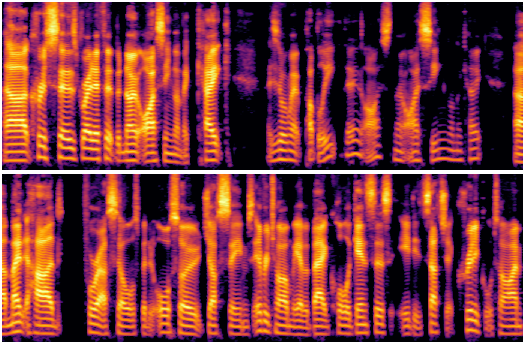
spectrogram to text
Uh, Chris says, "Great effort, but no icing on the cake." Is he talking about publicly there? Ice, no icing on the cake. Uh, made it hard for ourselves, but it also just seems every time we have a bad call against us, it is such a critical time.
